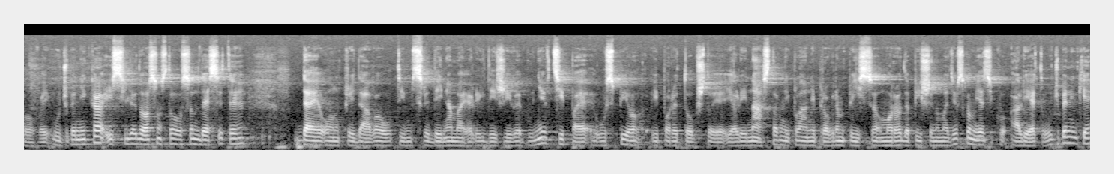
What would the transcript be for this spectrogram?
ovaj, učbenika iz 1880 da je on pridavao u tim sredinama jeli, gde žive bunjevci, pa je uspio i pored tog što je jeli, nastavni plan i program pisao, morao da piše na mađarskom jeziku, ali eto učbenike,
